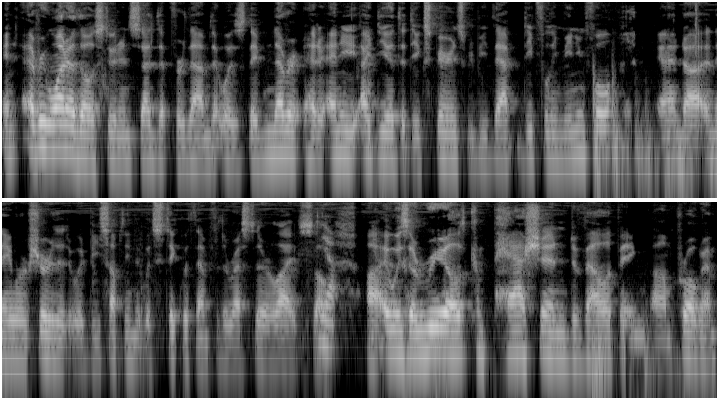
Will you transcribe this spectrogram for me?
And every one of those students said that for them, that was they've never had any idea that the experience would be that deeply meaningful, and uh, and they were sure that it would be something that would stick with them for the rest of their life. So yeah. uh, it was a real compassion developing um, program.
